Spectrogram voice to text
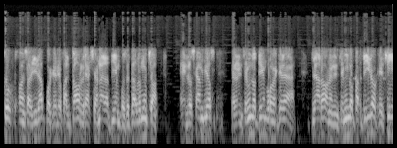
tuvo responsabilidad porque le faltó reaccionar a tiempo, se tardó mucho en los cambios, pero en el segundo tiempo me queda claro, en el segundo partido que sí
